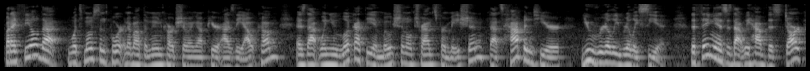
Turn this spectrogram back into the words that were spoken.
But I feel that what's most important about the moon card showing up here as the outcome is that when you look at the emotional transformation that's happened here, you really, really see it. The thing is, is that we have this dark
